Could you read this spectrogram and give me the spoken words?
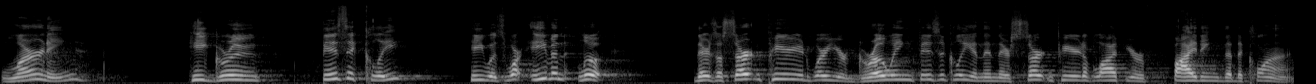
learning, he grew physically. He was even, look, there's a certain period where you're growing physically, and then there's a certain period of life you're fighting the decline,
